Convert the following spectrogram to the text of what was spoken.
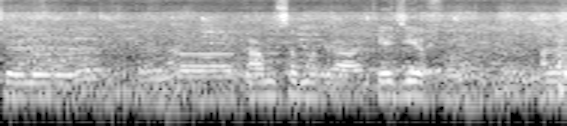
Chelur Kamasamudra K G F ಅದರ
